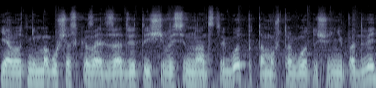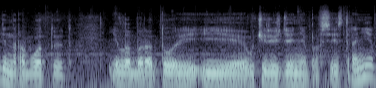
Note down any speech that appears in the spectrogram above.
Я вот не могу сейчас сказать за 2018 год, потому что год еще не подведен, работают и лаборатории, и учреждения по всей стране.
